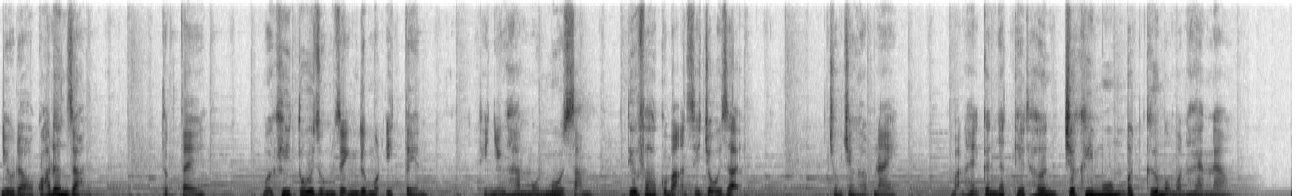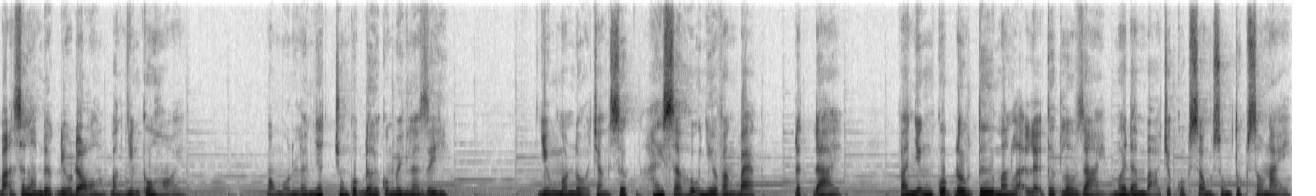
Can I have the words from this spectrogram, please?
điều đó quá đơn giản. Thực tế, mỗi khi túi dùng dính được một ít tiền thì những ham muốn mua sắm, tiêu pha của bạn sẽ trỗi dậy. Trong trường hợp này, bạn hãy cân nhắc thiệt hơn trước khi mua bất cứ một món hàng nào. Bạn sẽ làm được điều đó bằng những câu hỏi. Mong muốn lớn nhất trong cuộc đời của mình là gì? Những món đồ trang sức hay sở hữu nhiều vàng bạc, đất đai và những cuộc đầu tư mang lại lợi tức lâu dài mới đảm bảo cho cuộc sống sung túc sau này.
